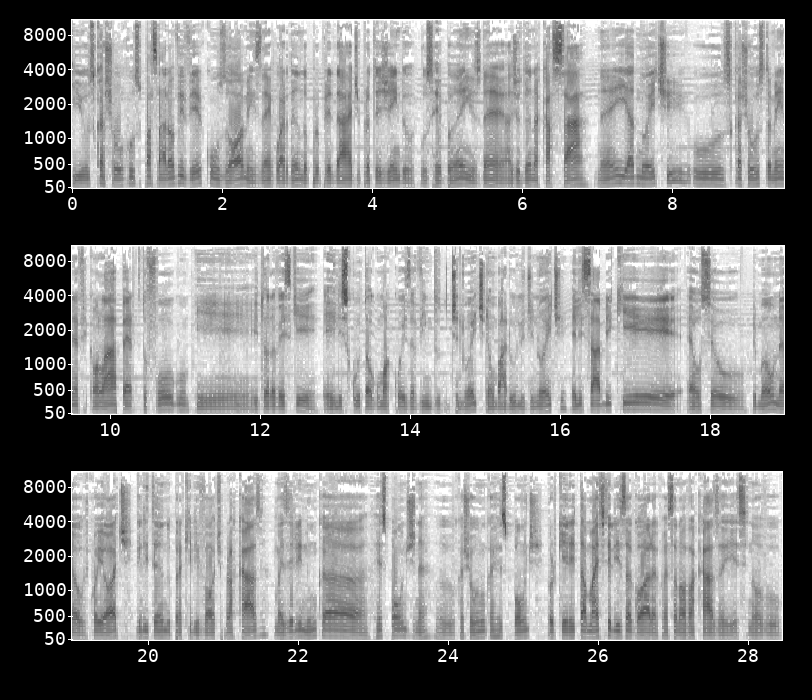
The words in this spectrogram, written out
que os cachorros passaram a viver com os homens, né? Guardando a propriedade, protegendo os rebanhos, né? Ajudando a caçar, né? E à noite os cachorros também, né? Ficam lá perto do fogo e, e toda vez que ele escuta alguma coisa vindo de noite, né? Um barulho de noite, ele sabe que é o seu irmão, né? O coiote, gritando para que ele volte para casa, mas ele nunca responde, né? O cachorro nunca responde, porque ele tá mais feliz agora com essa nova casa e esse novo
